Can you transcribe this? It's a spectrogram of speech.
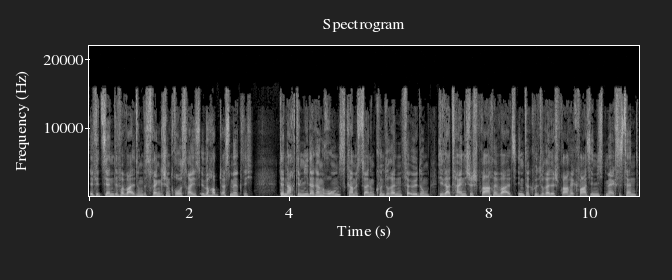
effiziente Verwaltung des fränkischen Großreiches überhaupt erst möglich. Denn nach dem Niedergang Roms kam es zu einer kulturellen Verödung. Die lateinische Sprache war als interkulturelle Sprache quasi nicht mehr existent.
